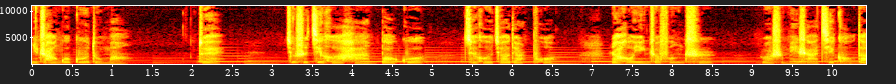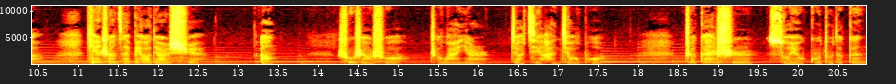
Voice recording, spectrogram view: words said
你尝过孤独吗？对，就是饥和寒爆锅，最后浇点破，然后迎着风吃。若是没啥忌口的，天上再飘点雪。嗯，书上说这玩意儿叫饥寒交迫，这该是所有孤独的根，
